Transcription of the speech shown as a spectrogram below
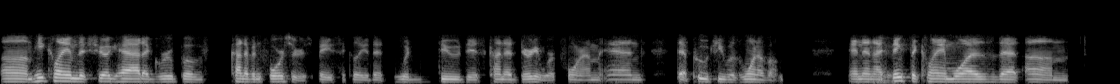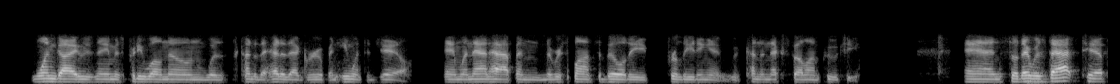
um, he claimed that Suge had a group of kind of enforcers, basically, that would do this kind of dirty work for him, and that Poochie was one of them. And then I think the claim was that um, one guy whose name is pretty well known was kind of the head of that group, and he went to jail. And when that happened, the responsibility for leading it kind of next fell on Poochie. And so there was that tip.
